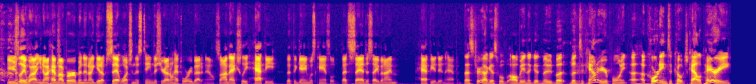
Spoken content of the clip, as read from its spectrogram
Usually, when I, you know, I have my bourbon and I get upset watching this team this year. I don't have to worry about it now. So I'm actually happy that the game was canceled. That's sad to say, but I'm happy it didn't happen. That's true. I guess we'll all be in a good mood. But but to counter your point, uh, according to Coach Calipari,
